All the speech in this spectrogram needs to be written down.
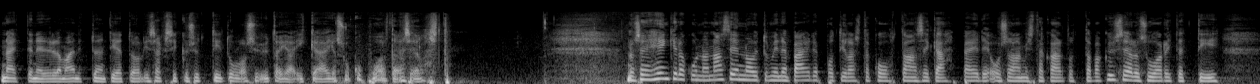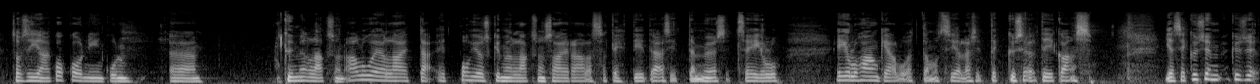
näiden edellä mainittujen tietojen lisäksi kysyttiin tulosyytä ja ikää ja sukupuolta ja sellaista. No se henkilökunnan asennoituminen päihdepotilasta kohtaan sekä päihdeosaamista kartoittava kysely suoritettiin tosiaan koko niin kuin, ää, Kymenlaakson alueella, että, että Pohjois-Kymenlaakson sairaalassa tehtiin tämä sitten myös, että se ei ollut, ei ollut hankealuetta, mutta siellä sitten kyseltiin kanssa. Ja se kysy, kysy,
